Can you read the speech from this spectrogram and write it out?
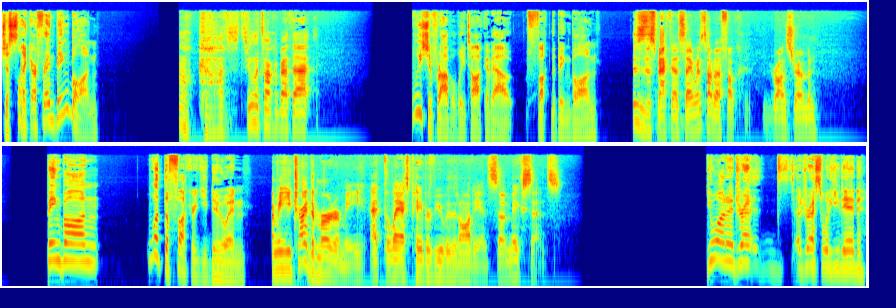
Just like our friend Bing Bong. Oh God, do you want to talk about that? We should probably talk about fuck the Bing Bong. This is the SmackDown segment. Let's talk about fuck Braun Strowman. Bing Bong, what the fuck are you doing? I mean, he tried to murder me at the last pay per view with an audience, so it makes sense. You want to address address what he did?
